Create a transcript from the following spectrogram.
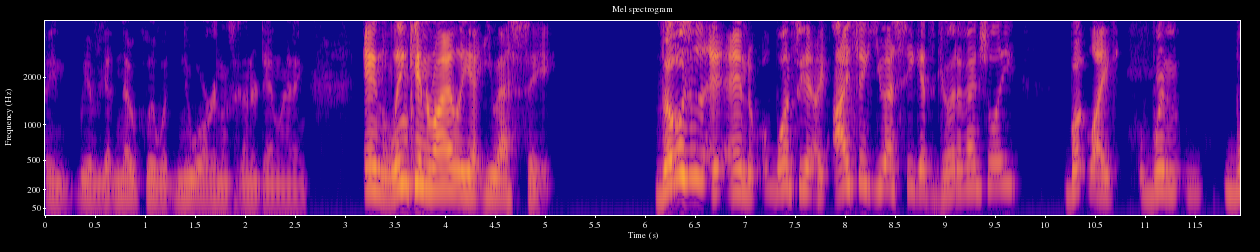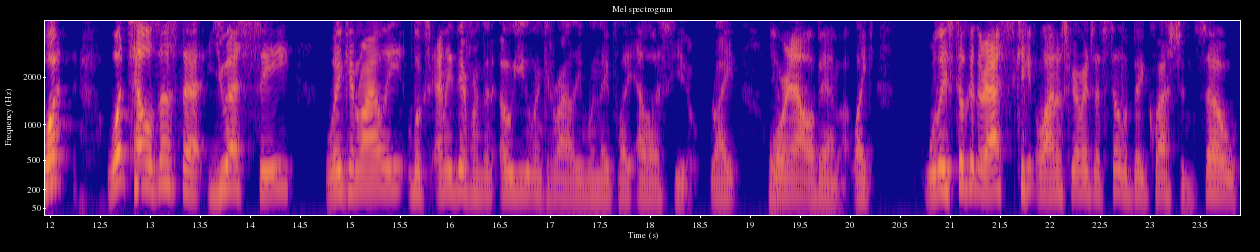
I mean, we have got no clue what New Oregon looks like under Dan Lanning, and Lincoln Riley at USC. Those and once again, I think USC gets good eventually, but like when what what tells us that USC Lincoln Riley looks any different than OU Lincoln Riley when they play LSU, right? Yeah. Or in Alabama. Like, will they still get their asses kicked at the line of scrimmage? That's still the big question. So,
